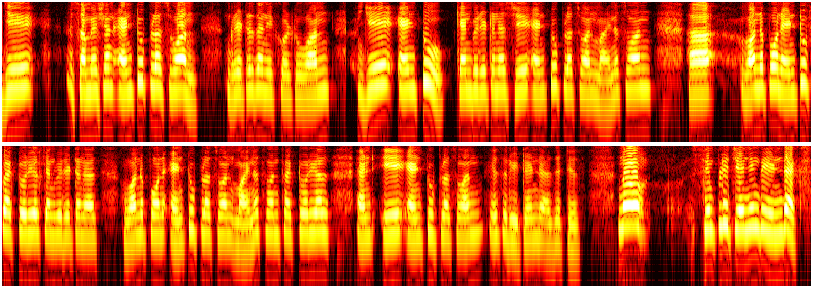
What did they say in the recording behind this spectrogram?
j summation n 2 plus 1 greater than equal to 1 j n 2 can be written as j n 2 plus 1 minus 1, uh, 1 upon n 2 factorial can be written as 1 upon n 2 plus 1 minus 1 factorial and a n 2 plus 1 is retained as it is. Now, simply changing the index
